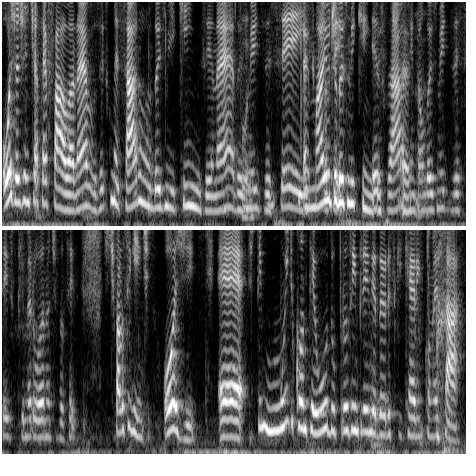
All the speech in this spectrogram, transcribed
Hoje a gente até fala, né? Vocês começaram em 2015, né? 2016. É maio vocês... de 2015. Exato. É. Então, 2016, o primeiro ano de vocês. A gente fala o seguinte: hoje é, tem muito conteúdo para os empreendedores que querem começar.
